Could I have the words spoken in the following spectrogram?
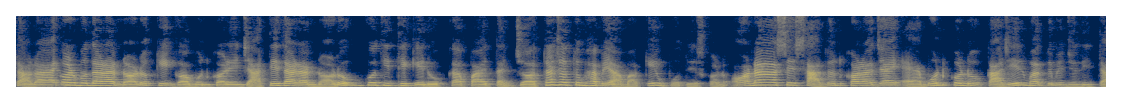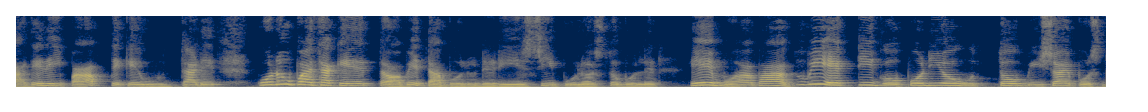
তারা কর্ম দ্বারা নরকে গমন করে, যাতে তারা নরক গতি থেকে রক্ষা পায়, তা যথাযথভাবে আমাকে উপদেশ করেন। অনায়াসে সাধন করা যায় এমন কোনো কাজের মাধ্যমে যদি তাদের এই পাপ থেকে উদ্ধারের কোনো উপায় থাকে, তবে তা বলুন। ঋষি পুলস্ত বললেন, হে মহাভাগ, তুমি একটি গোপনীয় উত্তম বিষয় প্রশ্ন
